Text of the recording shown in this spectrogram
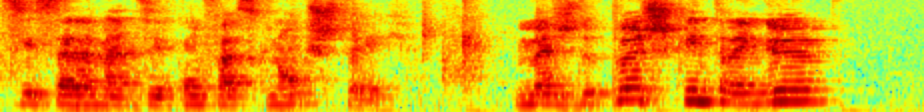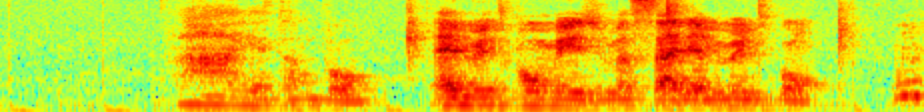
sinceramente eu confesso que não gostei, mas depois que entranhei Ai, é tão bom. É muito bom mesmo, a sério, é muito bom. Hum.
